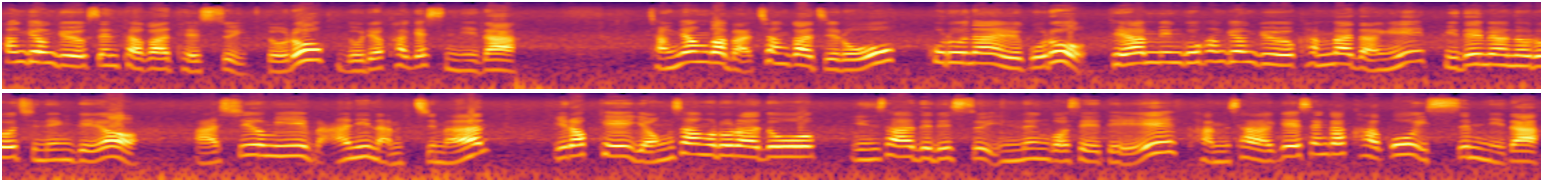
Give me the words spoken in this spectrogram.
환경교육센터가 될 수 있도록 노력하겠습니다. 작년과 마찬가지로 코로나19로 대한민국 환경교육 한마당이 비대면으로 진행되어 아쉬움이 많이 남지만 이렇게 영상으로라도 인사드릴 수 있는 것에 대해 감사하게 생각하고 있습니다.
